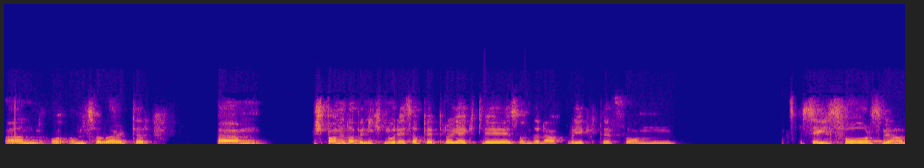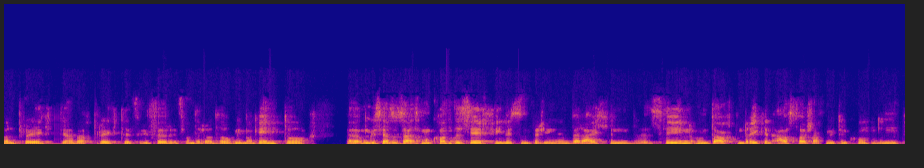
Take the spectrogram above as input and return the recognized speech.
an und, so weiter. Ähm, spannend aber nicht nur SAP-Projekte, sondern auch Projekte von Salesforce. Wir haben Projekte, aber auch Projekte über, von der Adobe Magento, äh, ungefähr. Das heißt, man konnte sehr vieles in verschiedenen Bereichen sehen und auch den regen Austausch auch mit den Kunden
